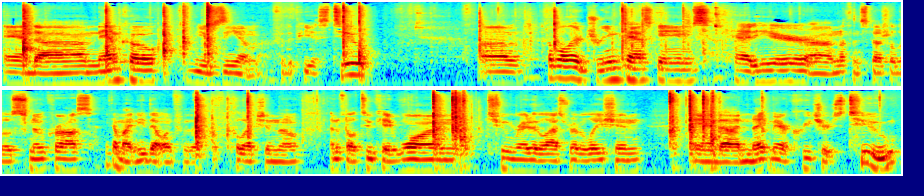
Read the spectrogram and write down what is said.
And um, Namco Museum for the PS2. Um, a couple other Dreamcast games had here. Um, nothing special though. Snowcross. I think I might need that one for the collection though. NFL 2K1, Tomb Raider: The Last Revelation, and uh, Nightmare Creatures 2.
